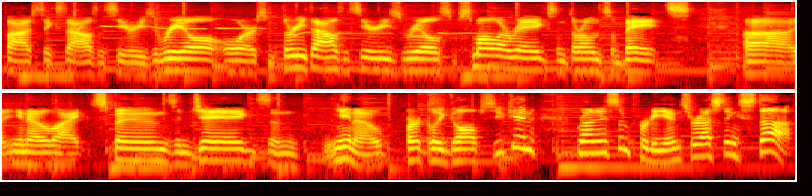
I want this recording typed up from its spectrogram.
five, 6,000 series reel, or some 3,000 series reels, some smaller rigs, and throwing some baits. Uh, you know, like spoons and jigs and, you know, Berkley gulps. You can run into some pretty interesting stuff.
